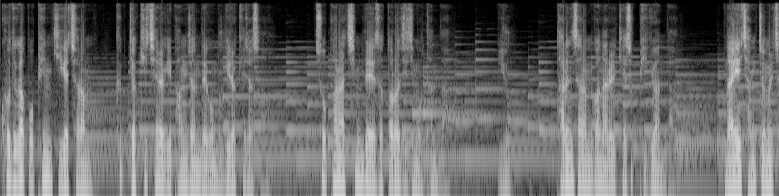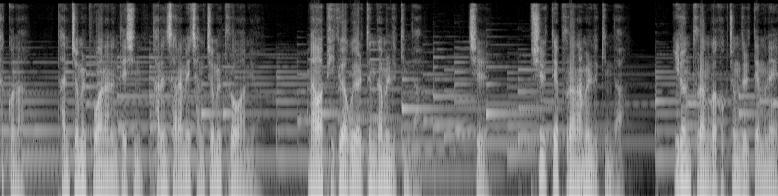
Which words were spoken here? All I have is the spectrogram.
코드가 뽑힌 기계처럼 급격히 체력이 방전되고 무기력해져서 소파나 침대에서 떨어지지 못한다. 6. 다른 사람과 나를 계속 비교한다. 나의 장점을 찾거나 단점을 보완하는 대신 다른 사람의 장점을 부러워하며 나와 비교하고 열등감을 느낀다. 7. 쉴 때 불안함을 느낀다. 이런 불안과 걱정들 때문에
